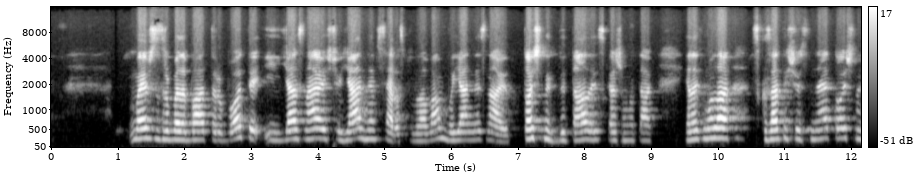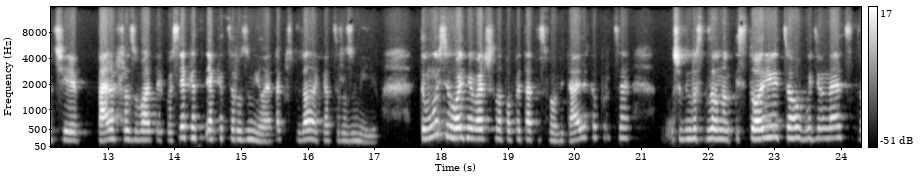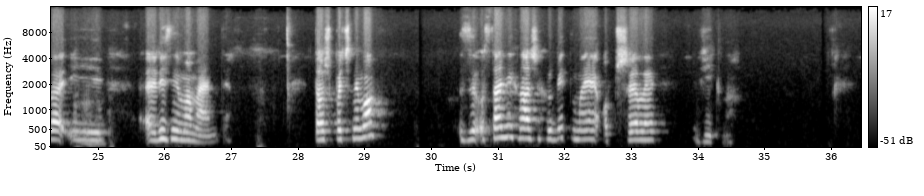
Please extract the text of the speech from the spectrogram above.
Ми вже зробили багато роботи, і я знаю, що я не все розповіла вам, бо я не знаю точних деталей, скажімо так. Я навіть могла сказати щось не точно чи перефразувати якось, як я, як я це розуміла. Я так розповідала, як я це розумію. Тому сьогодні вирішила попитати свого Віталіка про це, щоб він розказав нам історію цього будівництва і е, різні моменти. Тож почнемо. З останніх наших робіт ми обшили вікна.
